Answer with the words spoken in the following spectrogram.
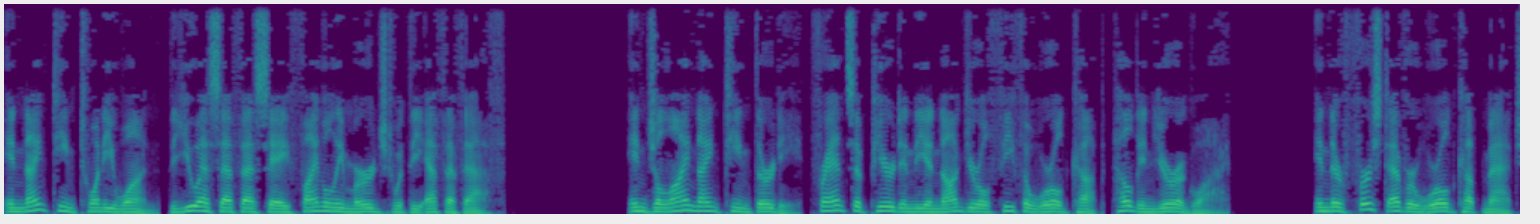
In 1921, the USFSA finally merged with the FFF. In July 1930, France appeared in the inaugural FIFA World Cup, held in Uruguay. In their first ever World Cup match,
